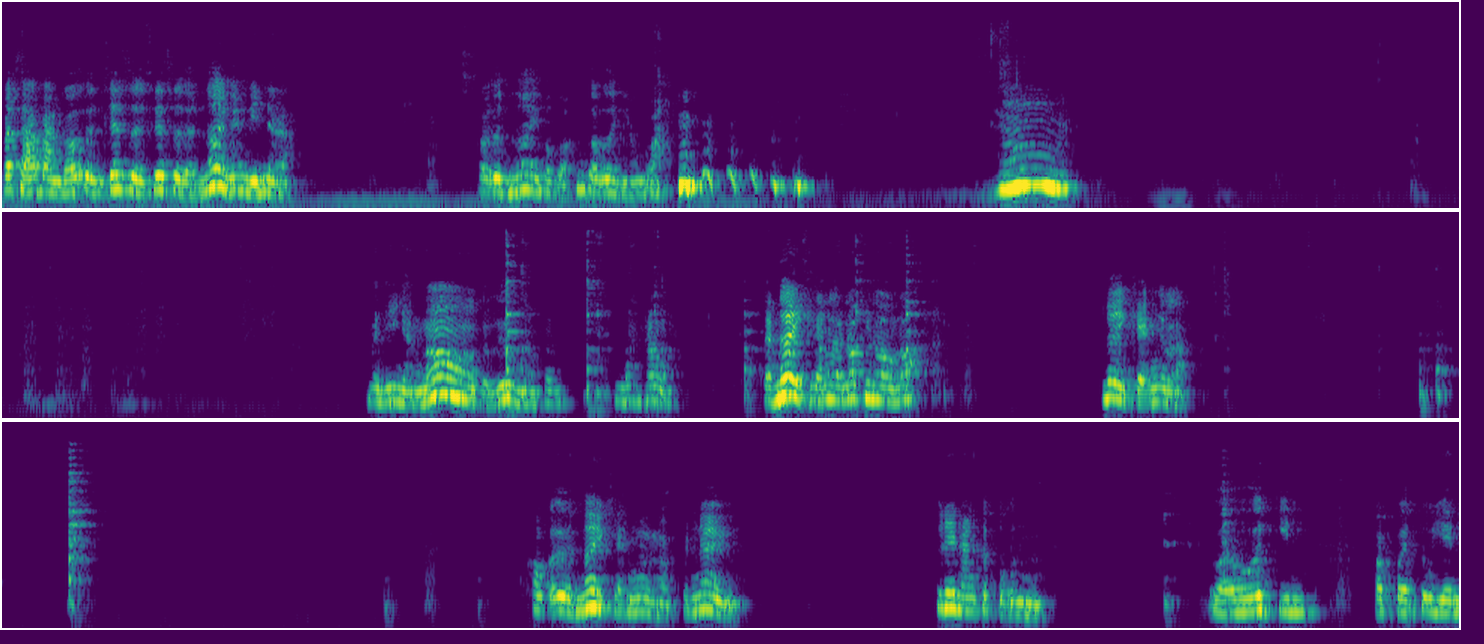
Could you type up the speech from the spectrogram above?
ภาษาบ้านเขาเอิ้นแค่เสือแค่เสือเนยไม่มินนี่แหละเขาเอิ้นเนยเขาบอกเขาเอิ้นยังวะอืมมันนี่อย่างน้อก็ลืมนะบ้านเฮาแต่เนยแข็งเลยเนาะพี่น้องเนาะเนยแข็งนี่ล่ะ เขาก็เอิ้นเนยแข็งนั่นแหละเป็นเนยไม่ได้นางกร์ตูนว่าโอ้ยกินก็เปิดตู้เย็น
